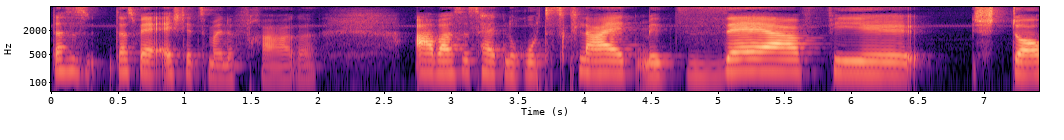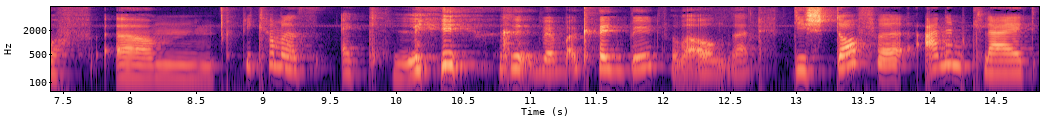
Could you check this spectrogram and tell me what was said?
Das ist, das wäre echt jetzt meine Frage. Aber es ist halt ein rotes Kleid mit sehr viel Stoff. Ähm, wie kann man das erklären, wenn man kein Bild vor Augen hat? Die Stoffe an dem Kleid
